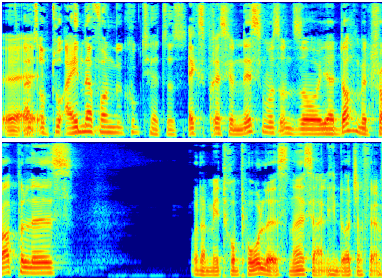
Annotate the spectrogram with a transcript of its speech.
äh, Als ob du einen davon geguckt hättest. Expressionismus und so, ja doch, Metropolis oder Metropolis, ne, ist ja eigentlich ein deutscher Film.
